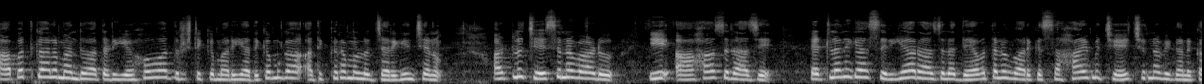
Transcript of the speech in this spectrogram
ఆపత్కాలమందు అతడు యహోవా దృష్టికి మరి అధికముగా అతిక్రమలు జరిగించెను. అట్లు చేసినవాడు ఈ ఆహాజు రాజే. ఎట్లనిగా సిరియా రాజుల దేవతలు వారికి సహాయము చేయుచున్నవి గనుక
